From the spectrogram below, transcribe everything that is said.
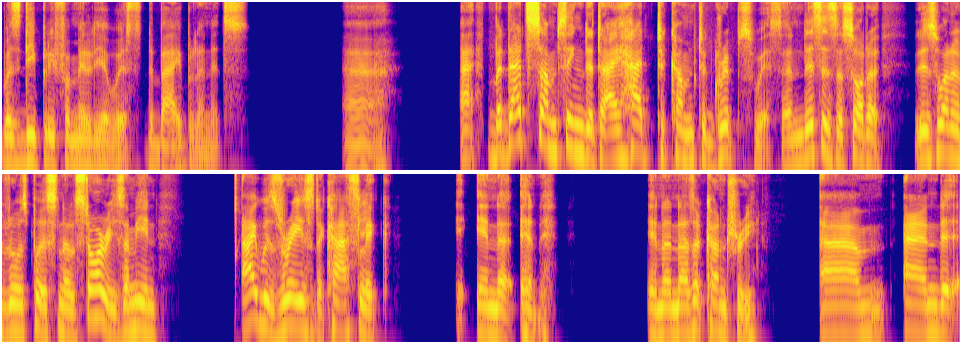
was deeply familiar with the Bible and its. Uh, but that's something that I had to come to grips with, and this is a sort of this is one of those personal stories. I mean, I was raised a Catholic in in in another country. Um, and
